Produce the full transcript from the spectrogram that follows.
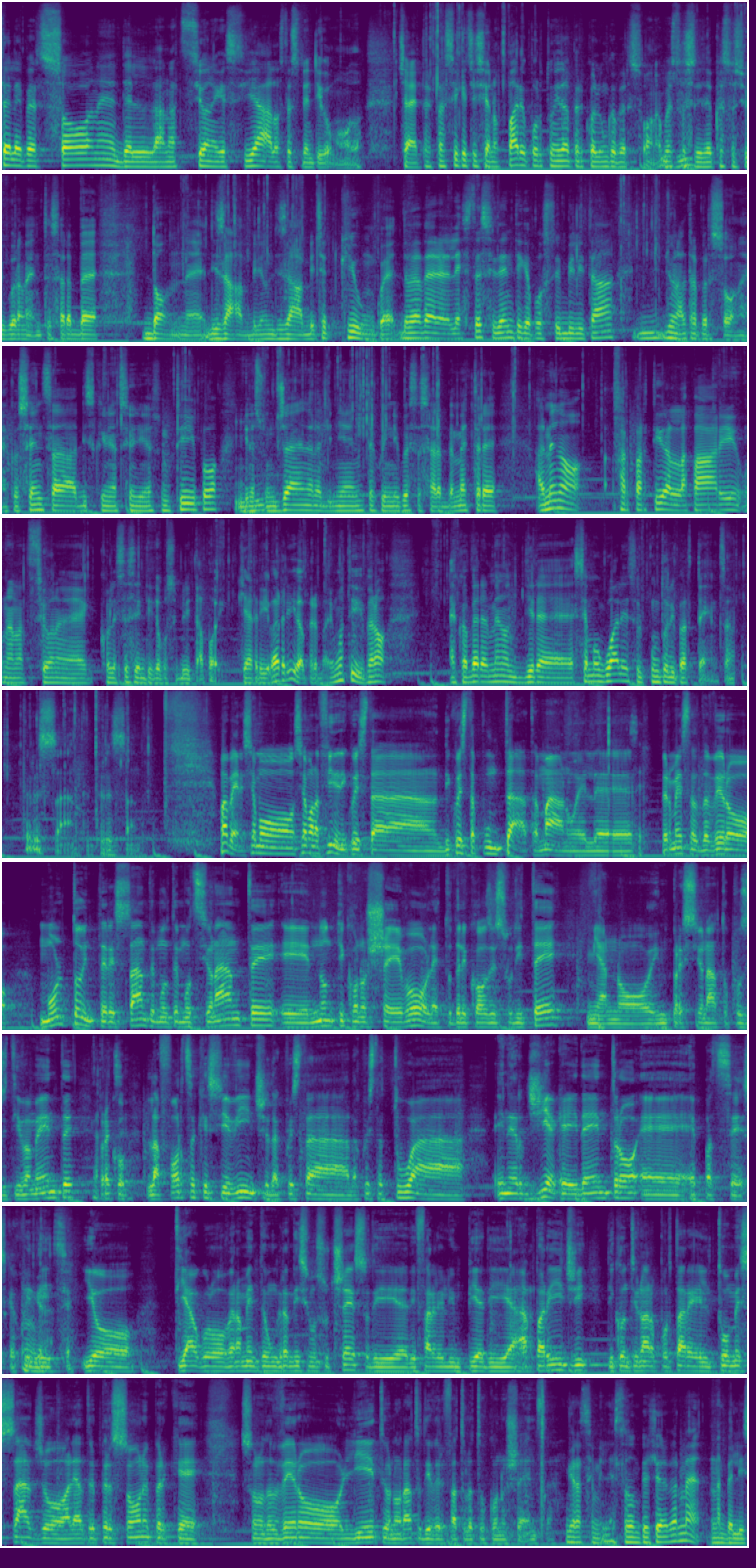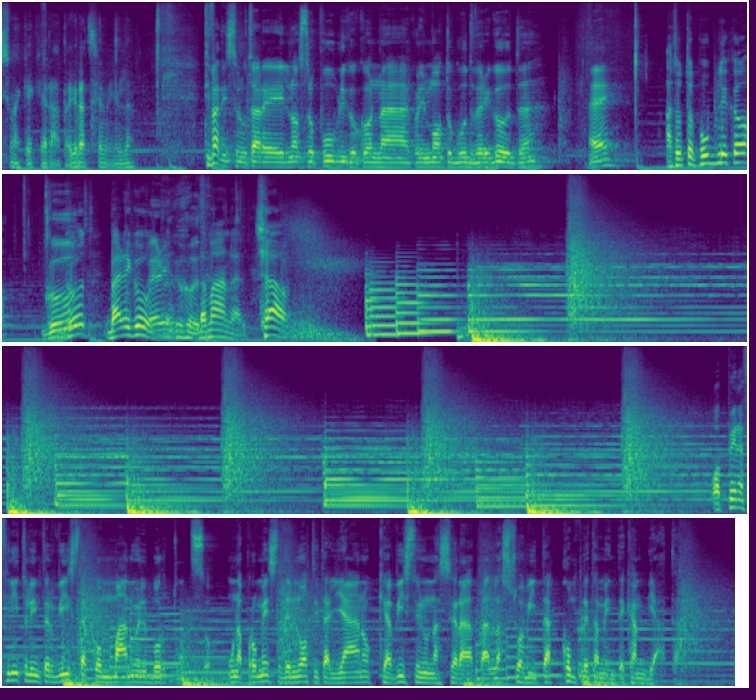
tutte le persone della nazione che sia allo stesso identico modo, cioè per far sì che ci siano pari opportunità per qualunque persona, questo, mm-hmm. questo sicuramente sarebbe donne, disabili, non disabili, cioè chiunque deve avere le stesse identiche possibilità di un'altra persona, ecco, senza discriminazioni di nessun tipo, mm-hmm. di nessun genere, di niente, quindi questo sarebbe mettere almeno far partire alla pari una nazione con le stesse identiche possibilità. Poi chi arriva arriva per vari motivi, però ecco, avere almeno di dire siamo uguali sul punto di partenza. Interessante, interessante. Va bene, siamo, siamo alla fine di questa, di questa puntata, Manuel. Sì. Per me è stato davvero molto interessante, molto emozionante e non ti conoscevo, ho letto delle cose su di te, mi hanno impressionato positivamente, però ecco, la forza che si evince da questa, da questa tua energia che hai dentro è, è pazzesca, quindi Grazie. io ti auguro veramente un grandissimo successo di, di fare le Olimpiadi a Parigi, di continuare a portare il tuo messaggio alle altre persone perché sono davvero lieto e onorato di aver fatto la tua conoscenza. Grazie mille, è stato un piacere per me, una bellissima chiacchierata, grazie mille. Ti fa di salutare il nostro pubblico con, con il motto Good Very Good? Eh? A tutto il pubblico, Good, good very, good. very good. Da Manuel, ciao! Ho appena finito l'intervista con Manuel Bortuzzo, una promessa del nuoto italiano che ha visto in una serata la sua vita completamente cambiata.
